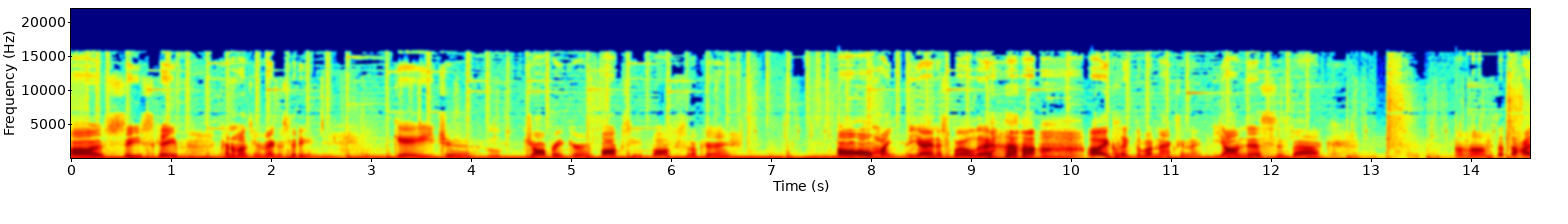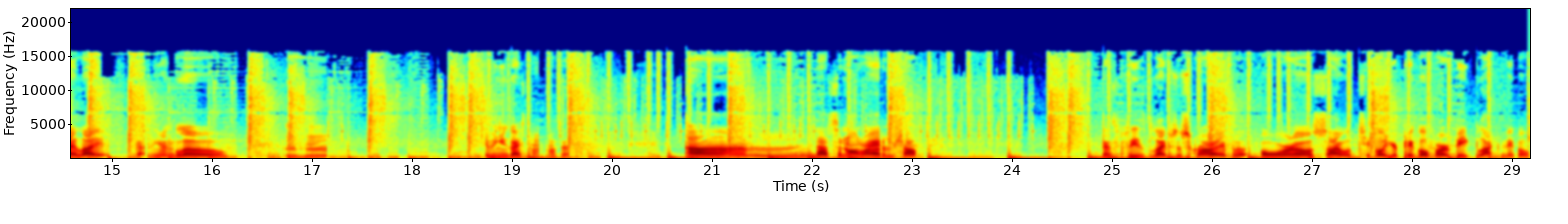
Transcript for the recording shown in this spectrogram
Uh, Cityscape. Kind of reminds me of Mega City. Gauge. Jawbreaker. Boxy. Box. Okay. Oh, oh my. Yeah, and I spoiled it. I clicked the button accident. Yandis is back. Uh-huh. Is that the highlight? Got neon glow. Mm-hmm. Giving you guys time. Okay. Um, that's an alright item shop. Guys, please like, subscribe, or else I will tickle your pickle for a big black nickel.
